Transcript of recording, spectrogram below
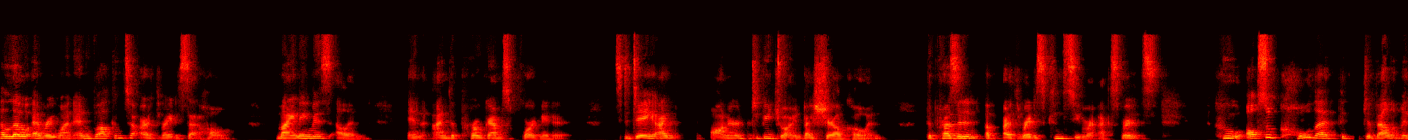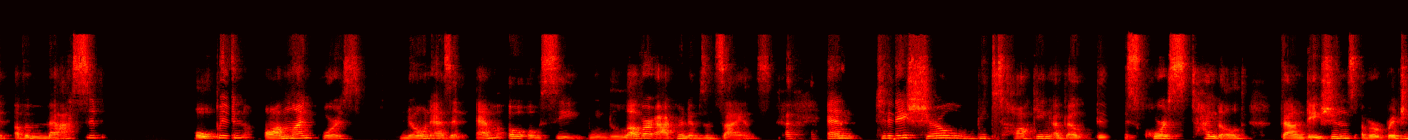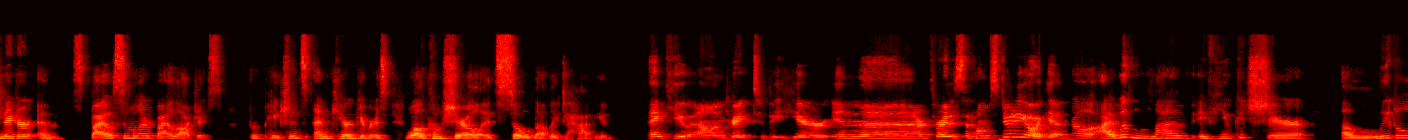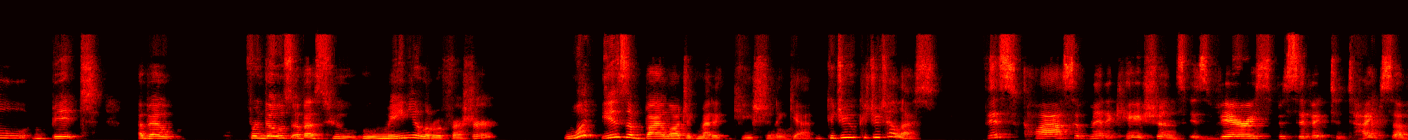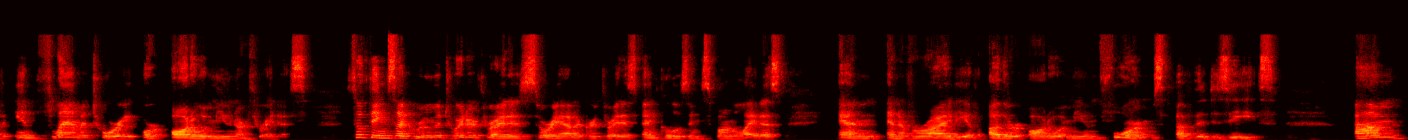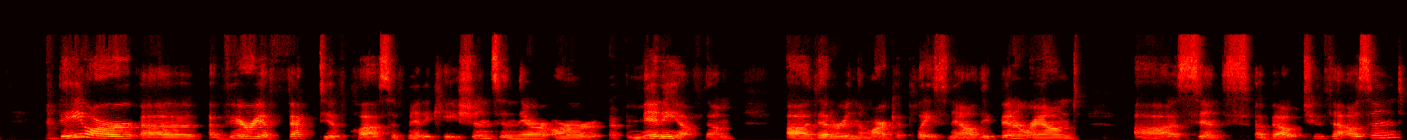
Hello, everyone, and welcome to Arthritis at Home. My name is Ellen, and I'm the program's coordinator. Today, I'm honored to be joined by Cheryl Koehn, the president of Arthritis Consumer Experts, who also co led the development of a massive open online course known as an MOOC. We love our acronyms in science. and today, Cheryl will be talking about this course titled Foundations of Originator and Biosimilar Biologics for Patients and Caregivers. Welcome, Cheryl. It's so lovely to have you. Thank you, Ellen. Great to be here in the Arthritis at Home studio again. Cheryl, I would love if you could share a little bit about for those of us who who may need a little refresher what is a biologic medication again? Could you could you tell us? This class of medications is very specific to types of inflammatory or autoimmune arthritis. So things like rheumatoid arthritis, psoriatic arthritis, ankylosing spondylitis, and, and a variety of other autoimmune forms of the disease. Um, they are a very effective class of medications, and there are many of them uh, that are in the marketplace now. They've been around uh, since about 2000.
